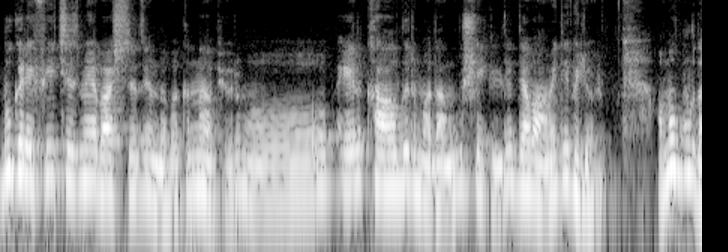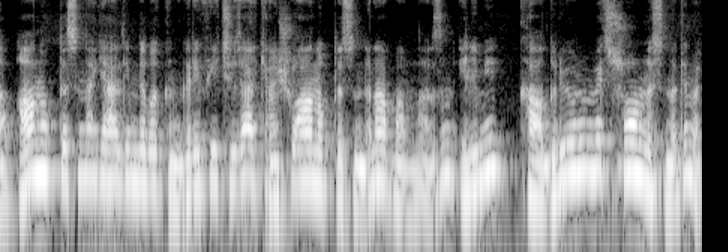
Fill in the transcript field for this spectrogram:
Bu grafiği çizmeye başladığımda bakın ne yapıyorum? Hop, el kaldırmadan bu şekilde devam edebiliyorum. Ama burada A noktasına geldiğimde bakın grafiği çizerken şu A noktasında ne yapmam lazım? Elimi kaldırıyorum ve sonrasında değil mi?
